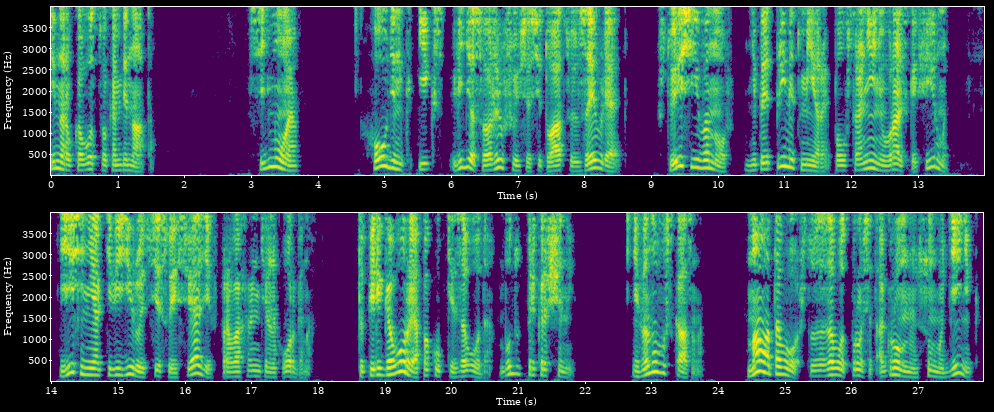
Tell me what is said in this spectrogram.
и на руководство комбината. Седьмое. Холдинг X, видя сложившуюся ситуацию, заявляет, что если Иванов не предпримет меры по устранению уральской фирмы, если не активизирует все свои связи в правоохранительных органах, то переговоры о покупке завода будут прекращены. Иванову сказано: мало того, что за завод просят огромную сумму денег,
